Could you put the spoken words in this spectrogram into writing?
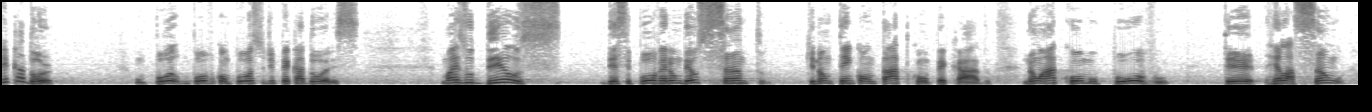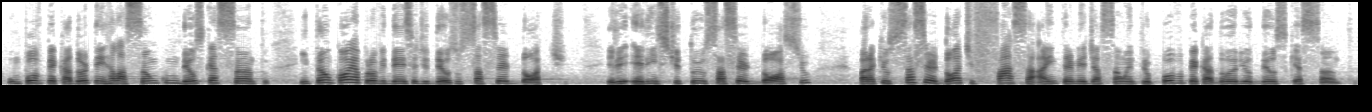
pecador. Um, po, um povo composto de pecadores. Mas o Deus desse povo era um Deus santo, que não tem contato com o pecado. Não há como o povo ter relação um povo pecador tem relação com um Deus que é santo. Então, qual é a providência de Deus? O sacerdote. Ele, ele institui o sacerdócio para que o sacerdote faça a intermediação entre o povo pecador e o Deus que é santo.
